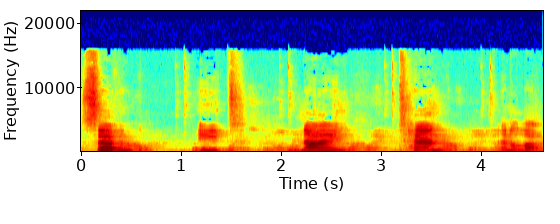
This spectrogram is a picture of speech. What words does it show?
7, 8, 9, 10, and 11.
